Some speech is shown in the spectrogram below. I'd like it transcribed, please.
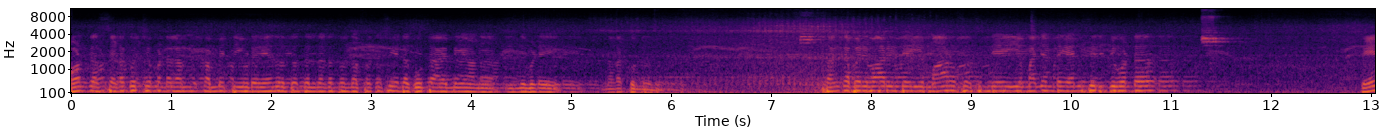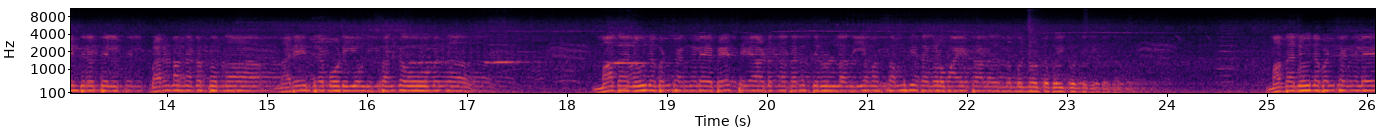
കോൺഗ്രസ് എടക്കൊച്ചി മണ്ഡലം കമ്മിറ്റിയുടെ നേതൃത്വത്തിൽ നടത്തുന്ന പ്രതിഷേധ കൂട്ടായ്മയാണ് ഇന്നിവിടെ നടക്കുന്നത്. സംഘപരിവാറിന്റെയും ആർ എസ് എസിന്റെയും അജണ്ട അനുസരിച്ചുകൊണ്ട് കേന്ദ്രത്തിൽ ഭരണം നടത്തുന്ന നരേന്ദ്രമോദിയും സംഘവുമെന്ന് മതന്യൂനപക്ഷങ്ങളെ വേട്ടയാടുന്ന തരത്തിലുള്ള നിയമസംഹിതകളുമായിട്ടാണ് ഇന്ന് മുന്നോട്ട് പോയിക്കൊണ്ടിരിക്കുന്നത്. മതന്യൂനപക്ഷങ്ങളെ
